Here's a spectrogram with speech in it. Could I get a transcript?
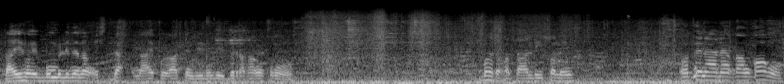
Tayo ay bumili na ng isda. Naay po ating diniliver na kangkong. Ba, nakatali pala eh. O, tinana ng kangkong.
